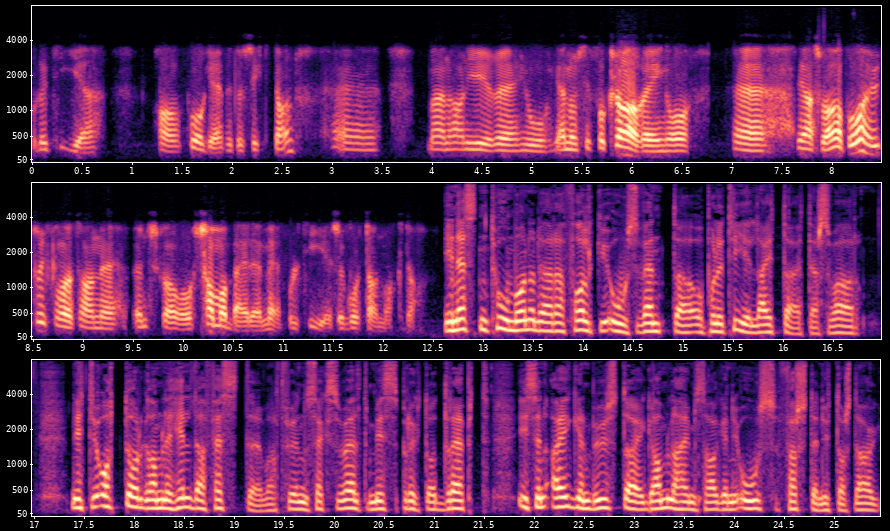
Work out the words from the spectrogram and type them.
politiet har pågrepet og siktet han. men han gir jo gjennom sin forklaring og det han svarer på, uttrykk for at han ønsker å samarbeide med politiet så godt han makter. I nesten to måneder har folk i Os venta, og politiet leita etter svar. 98 år gamle Hilda Feste ble funnet seksuelt misbrukt og drept i sin egen bostad i Gamleheimshagen i Os første nyttårsdag.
